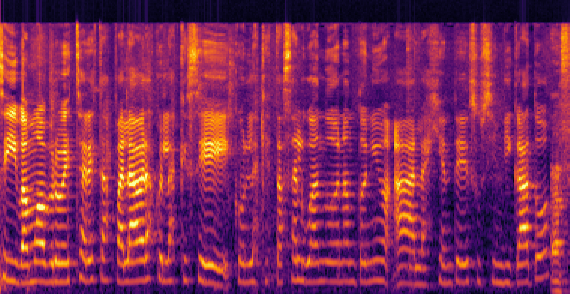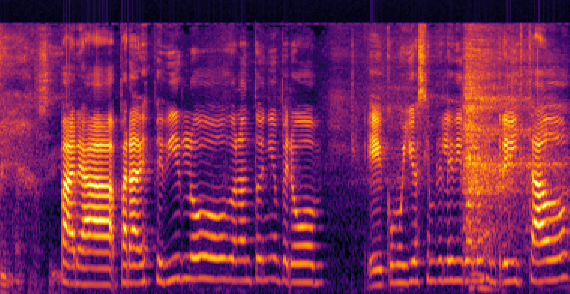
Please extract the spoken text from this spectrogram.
sí, vamos a aprovechar estas palabras con las que se, con las que está saludando don Antonio a la gente de su sindicato para, para despedirlo, don Antonio, pero eh, como yo siempre le digo a los entrevistados,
